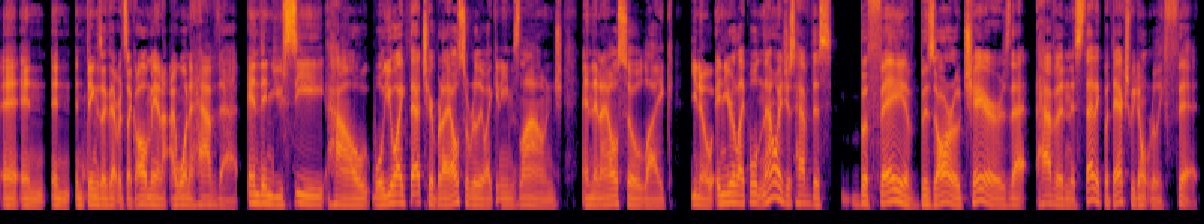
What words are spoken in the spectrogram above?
And, and, and and things like that. Where it's like, oh man, I want to have that. And then you see how well you like that chair, but I also really like an Eames Lounge, and then I also like. You know, and you're like, well, now I just have this buffet of bizarro chairs that have an aesthetic, but they actually don't really fit.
